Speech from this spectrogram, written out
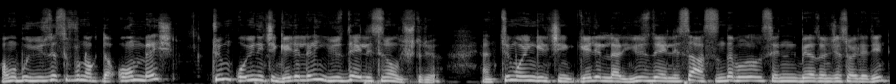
Ama bu %0.15 tüm oyun içi gelirlerin %50'sini oluşturuyor. Yani tüm oyun için gelirler %50'si aslında bu senin biraz önce söylediğin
